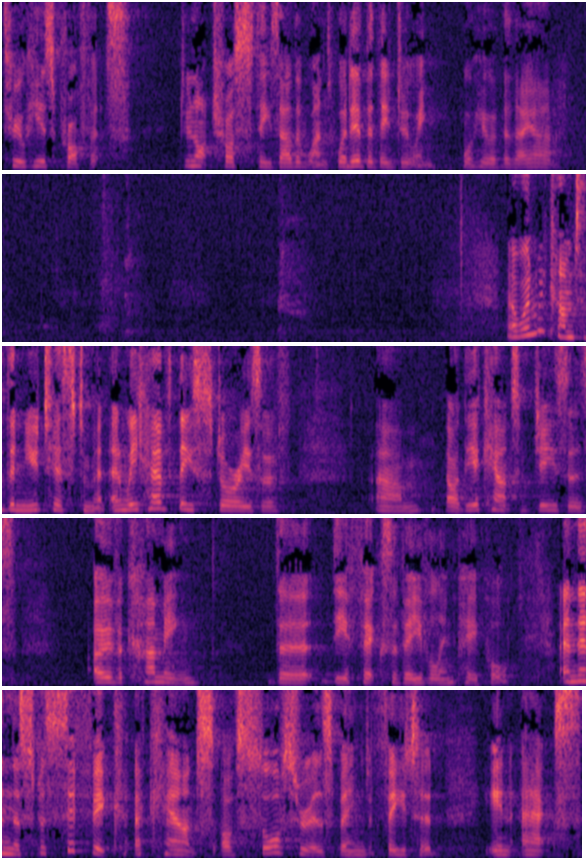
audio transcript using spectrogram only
through his prophets. Do not trust these other ones, whatever they're doing or whoever they are. Now, when we come to the New Testament and we have these stories of um, oh, the accounts of Jesus overcoming the, the effects of evil in people, and then the specific accounts of sorcerers being defeated in Acts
